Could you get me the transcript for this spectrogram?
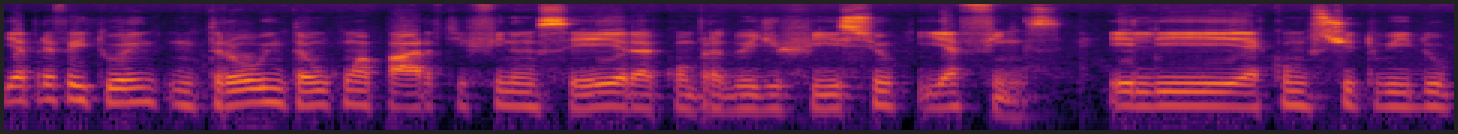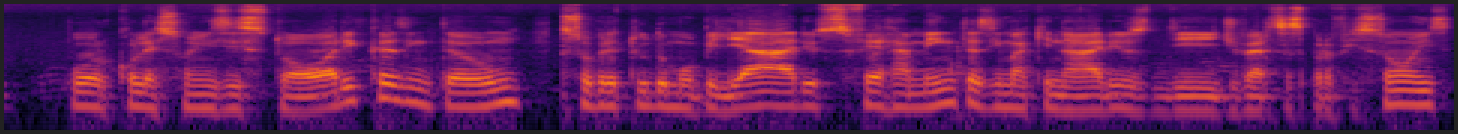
e a Prefeitura entrou então com a parte financeira, compra do edifício e afins. Ele é constituído por coleções históricas, então, sobretudo mobiliários, ferramentas e maquinários de diversas profissões,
